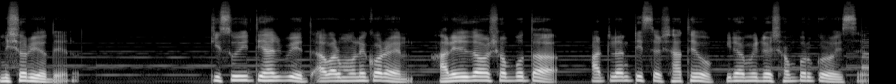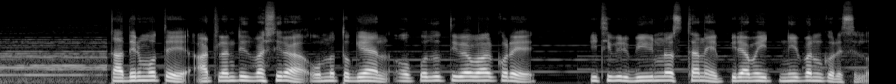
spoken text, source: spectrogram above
মিশরীয়দের। কিছু ইতিহাসবিদ আবার মনে করেন হারিয়ে যাওয়া সভ্যতা আটলান্টিসের সাথেও পিরামিডের সম্পর্ক রয়েছে। তাদের মতে, আটলান্টিসবাসীরা উন্নত জ্ঞান ও প্রযুক্তি ব্যবহার করে পৃথিবীর বিভিন্ন স্থানে পিরামিড নির্মাণ করেছিল।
